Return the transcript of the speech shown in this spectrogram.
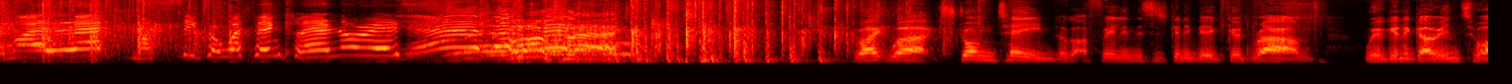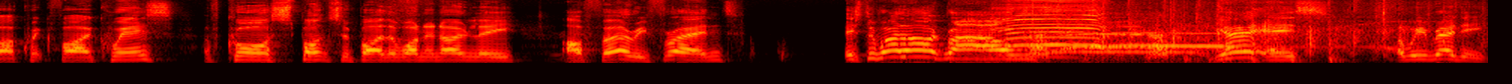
To my left, my secret weapon, Clair Norris. Hello, Clair. Great work. Strong teams. I've got a feeling this is going to be a good round. We're going to go into our quickfire quiz. Of course, sponsored by the one and only, our furry friend. It's the Wellard round. Yeah, it is. Are we ready?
